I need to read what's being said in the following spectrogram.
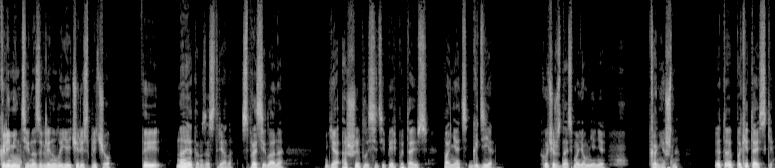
Клементина заглянула ей через плечо. «Ты на этом застряла?» – спросила она. «Я ошиблась и теперь пытаюсь понять, где». «Хочешь знать мое мнение?» «Конечно. Это по-китайски.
